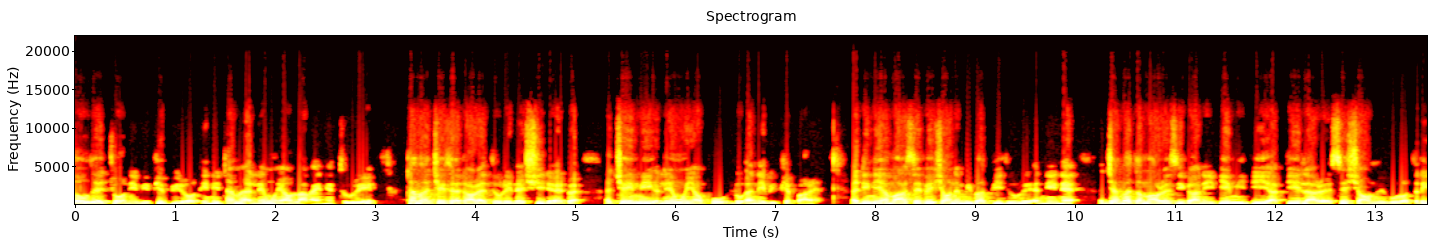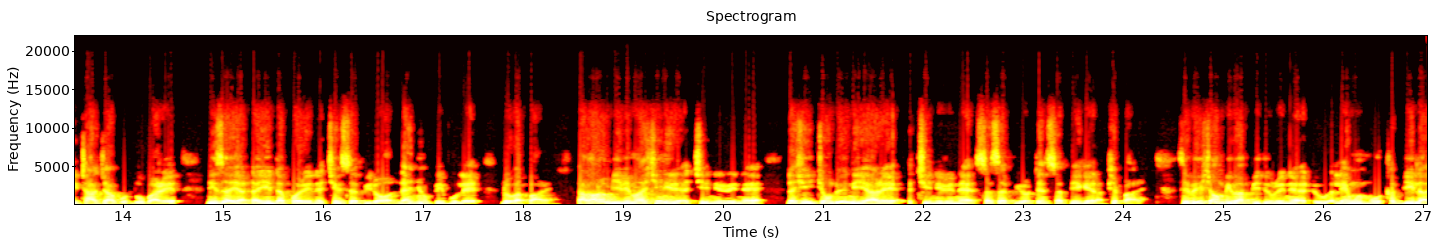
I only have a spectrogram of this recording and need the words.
30ကျော်နေပြီဖြစ်ပြီးတော့ဒီနေ့ထပ်မံအလင်းဝင်ရောက်လာနိုင်တဲ့သူတွေထပ်မံချိတ်ဆက်ထားတဲ့သူတွေလည်းရှိတဲ့အတွက်အချိန်မီအလင်းဝင်ရောက်ဖို့လိုအပ်နေပြီဖြစ်ပါတယ်။အဲဒီနေရာမှာဆေးဘေးရှောင်တဲ့မိဘပြည်သူတွေအနေနဲ့ အကြမ်းဖက်သမားတွေစီကနေပြေးမိပြေးရပြေးလာတဲ့စစ်ရှောင်းတွေကိုတော့တတိထားကြဖို့လိုပါတယ်။နေဆက်ရတိုင်ရင်တပ်ဖွဲ့တွေနဲ့ချိတ်ဆက်ပြီးတော့လမ်းညွှန်ပေးဖို့လည်းလိုအပ်ပါတယ်။ဒါကတော့မြေပြင်မှာရှိနေတဲ့အခြေအနေတွေနဲ့လက်ရှိကြုံတွေ့နေရတဲ့အခြေအနေတွေနဲ့ဆက်ဆက်ပြီးတော့တင်ဆက်ပေးခဲ့တာဖြစ်ပါတယ်။စစ်ဘေးရှောင်မိဘပြည်သူတွေနဲ့အတူအလင်းဝင်မို့ထွက်ပြေးလာ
